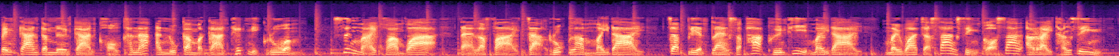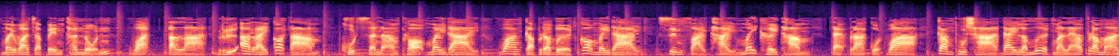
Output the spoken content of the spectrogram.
เป็นการดำเนินการของคณะอนุกรรมการเทคนิคร่วม ซึ่งหมายความว่าแต่ละฝ่ายจะรุกล้ำไม่ได้ จะเปลี่ยนแปลงสภาพพื้นที่ไม่ได้ ไม่ว่าจะสร้างสิ่งก่อสร้างอะไรทั้งสิ้น ไม่ว่าจะเป็นถนน วัด ตลาด หรืออะไรก็ตาม ขุดสนามเพราะไม่ได้ วางกับระเบิดก็ไม่ได้ ซึ่งฝ่ายไทยไม่เคยทำแต่ปรากฏว่ากัมพูชาได้ละเมิดมาแล้วประมาณ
